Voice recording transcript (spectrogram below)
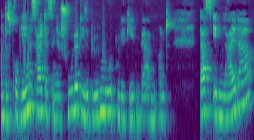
Und das Problem ist halt, dass in der Schule diese blöden Noten gegeben werden und das eben leider,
